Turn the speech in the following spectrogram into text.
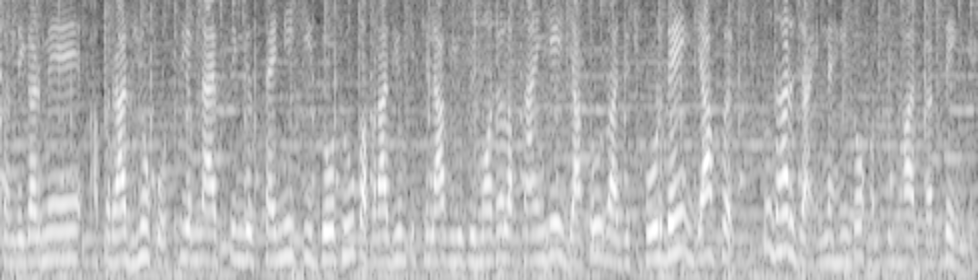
चंडीगढ़ में अपराधियों को सीएम नायब सिंह सैनी की दो टूक, अपराधियों के खिलाफ यूपी मॉडल अपनाएँगे या तो राज्य छोड़ दें या फिर सुधर जाएँ, नहीं तो हम सुधार कर देंगे।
